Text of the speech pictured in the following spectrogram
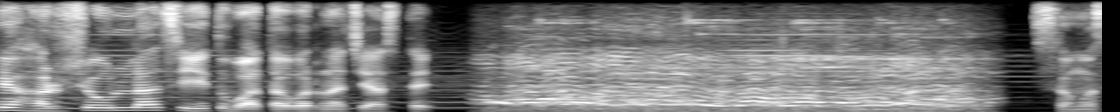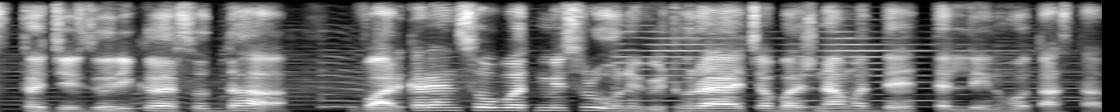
हे हर्षोल्लासित वातावरणाचे असते. समस्त जेजुरीकर सुद्धा वारकऱ्यांसोबत मिसळून विठुरायाच्या भजनामध्ये तल्लीन होत असतात.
